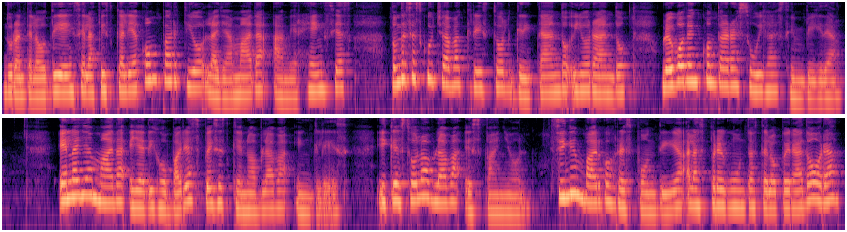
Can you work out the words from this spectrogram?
Durante la audiencia, la fiscalía compartió la llamada a emergencias donde se escuchaba a Crystal gritando y llorando luego de encontrar a su hija sin vida. En la llamada ella dijo varias veces que no hablaba inglés y que solo hablaba español. Sin embargo, respondía a las preguntas de la operadora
